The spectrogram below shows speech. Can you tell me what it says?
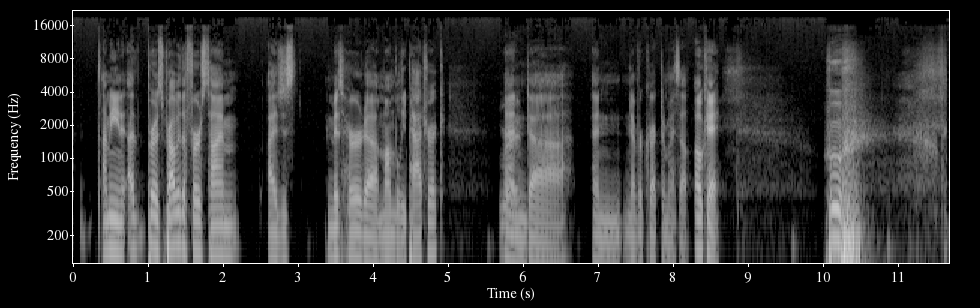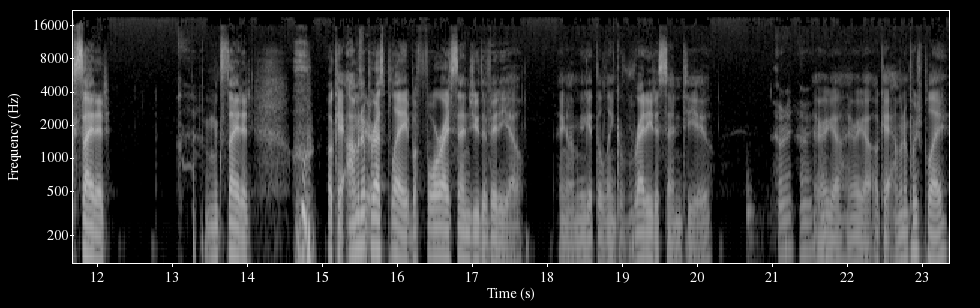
I mean, I- it was probably the first time I just misheard uh, Mumbly Patrick Right. and uh, and never corrected myself. Okay. Whew. I'm excited. I'm excited. Whew. Okay, I'm gonna press play before I send you the video. Hang on, I'm gonna get the link ready to send to you. all right, all right. There we go. There we go. Okay, I'm gonna push play.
